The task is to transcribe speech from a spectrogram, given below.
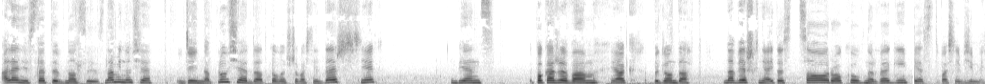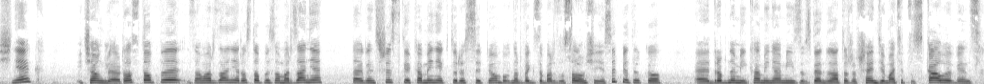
ale niestety w nocy jest na minusie, dzień na plusie, dodatkowo jeszcze właśnie deszcz, śnieg, więc pokażę Wam, jak wygląda nawierzchnia. I to jest co roku w Norwegii. Jest właśnie w zimę śnieg i ciągle roztopy, zamarzanie, roztopy, zamarzanie. Tak więc wszystkie kamienie, które sypią, bo w Norwegii za bardzo solą się nie sypie, tylko e, drobnymi kamieniami ze względu na to, że wszędzie macie tu skały, więc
